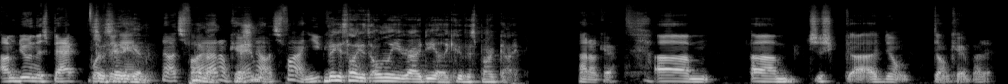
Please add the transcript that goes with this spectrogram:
I'm doing this backflip So again. again. No, it's fine. No, no, I don't care. should- No, it's fine. You You make it sound like it's only your idea, like you're the smart guy. I don't care. Um, um, just uh, don't don't care about it.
